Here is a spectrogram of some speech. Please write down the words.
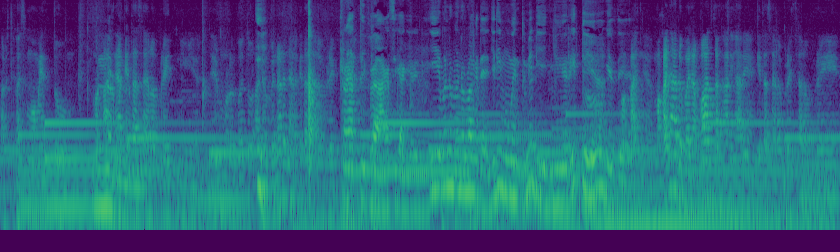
harus dikasih momentum. Bener, makanya bener, kita bener. celebrate New Year. Jadi menurut gue tuh ada Ih. benarnya kita celebrate kreatif banget sih kak Giri ini iya bener-bener banget ya. Jadi momentumnya di New Year itu Iya, gitu ya. makanya. Makanya ada banyak banget kan hari-hari yang kita celebrate celebrate.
